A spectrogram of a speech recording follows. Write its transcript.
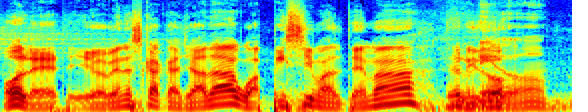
Ole, tío, ben escaquejada, guapísima el tema. Déu-n'hi-do. Déu-n'hi-do.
